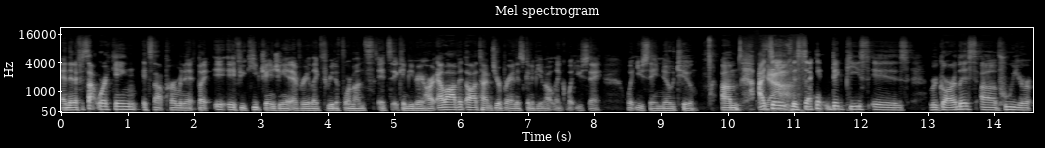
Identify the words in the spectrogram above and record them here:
And then if it's not working it's not permanent but if you keep changing it every like three to four months it's it can be very hard a lot of it a lot of times your brand is going to be about like what you say what you say no to um, i'd yeah. say the second big piece is regardless of who your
